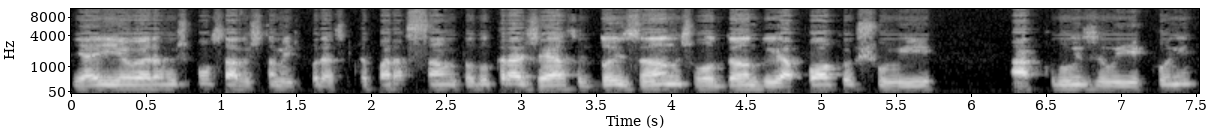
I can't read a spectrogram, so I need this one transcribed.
E aí eu era responsável justamente por essa preparação, todo o trajeto de dois anos rodando Iapoca, Chuí, a cruz e o ícone.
